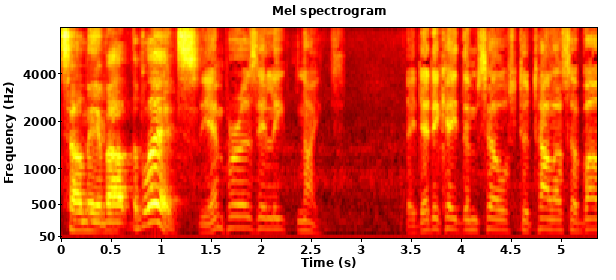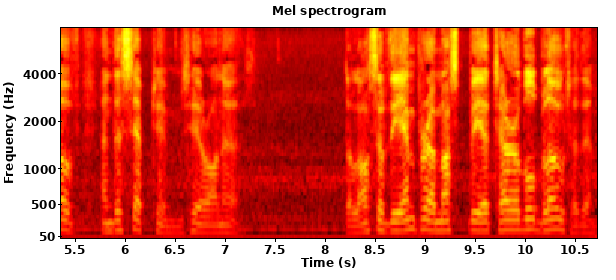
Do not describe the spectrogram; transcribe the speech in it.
Tell me about the Blades. The Emperor's elite knights. They dedicate themselves to Talos above and the Septims here on Earth. The loss of the Emperor must be a terrible blow to them.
